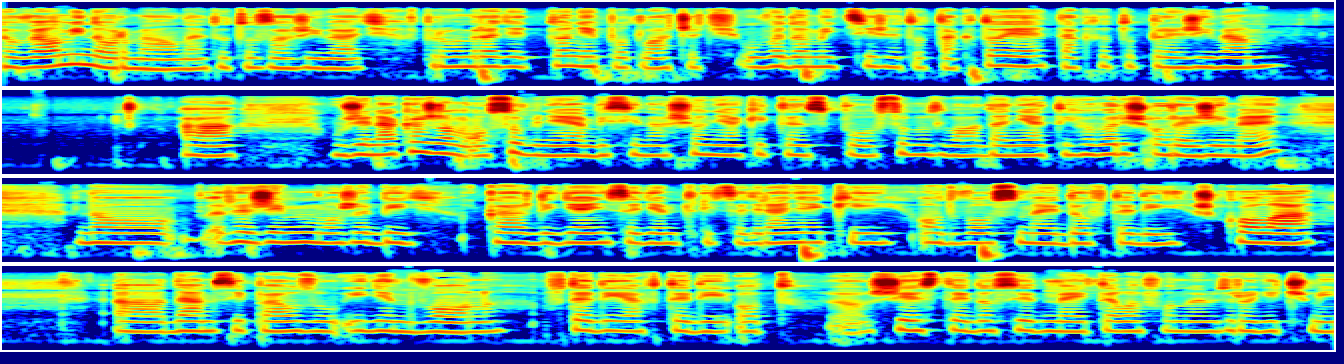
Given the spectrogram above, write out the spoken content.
to veľmi normálne toto zažívať. V prvom rade to nepotláčať, uvedomiť si, že to takto je, takto to prežívam, a už je na každom osobne, aby si našiel nejaký ten spôsob zvládania. Ty hovoríš o režime. No, režim môže byť každý deň 7.30 raňajky, od 8. do vtedy škola, dám si pauzu, idem von, vtedy a vtedy od 6. do 7. telefonujem s rodičmi,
